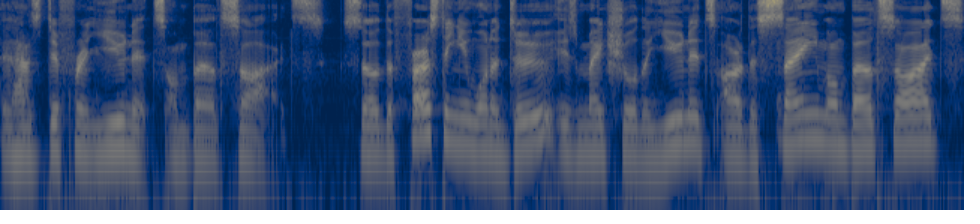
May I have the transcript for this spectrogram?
it has different units on both sides. So the first thing you want to do is make sure the units are the same on both sides.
